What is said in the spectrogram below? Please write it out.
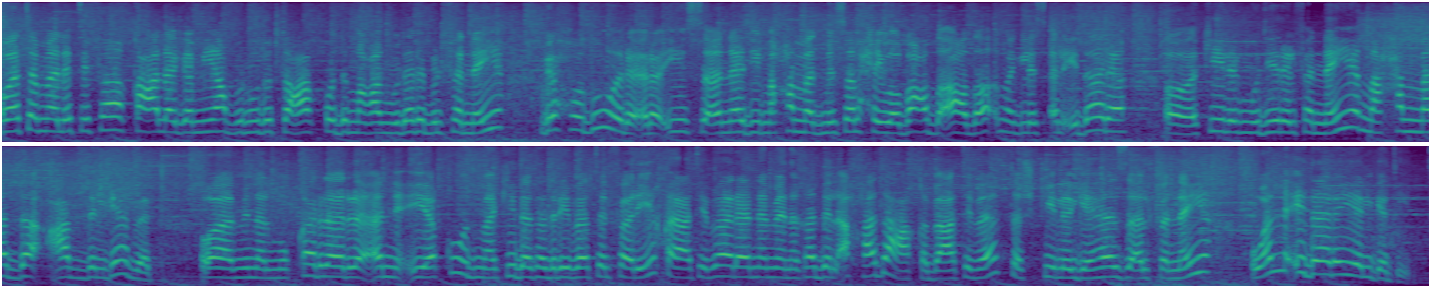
وتم الاتفاق على جميع بنود التعاقد مع المدرب الفني بحضور رئيس النادي محمد مصلحي وبعض أعضاء مجلس الإدارة ووكيل المدير الفني محمد عبد الجابر. ومن المقرر أن يقود ماكيدا تدريبات الفريق اعتبارا من غد الأحد عقب اعتماد تشكيل الجهاز الفني والإداري الجديد.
